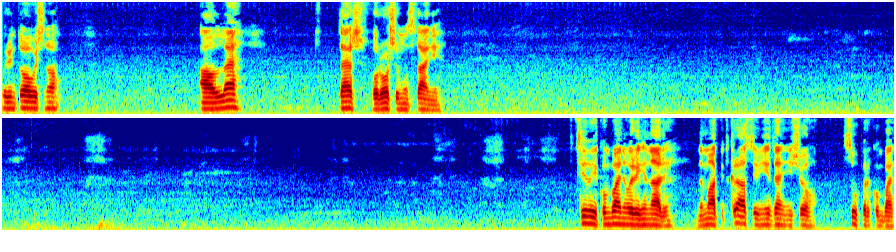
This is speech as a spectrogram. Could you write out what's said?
орієнтовочно, але теж в хорошому стані. Цілий комбайн в оригіналі. Нема підкрасів, ніде нічого. Супер комбайн.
